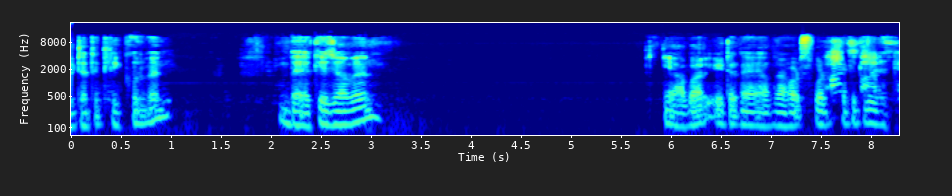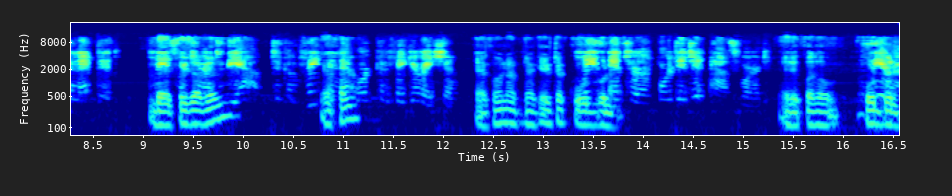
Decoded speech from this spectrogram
এটাতে ক্লিক করবেন। ব্যাকে যাবেন। এ আবার এটাতে আপনার হটস্পট সাথে ক্লিক ব্যাকে যাবেন। এখন এখন আপনাকে একটা কোড বলি। এর কত কোড বলি।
